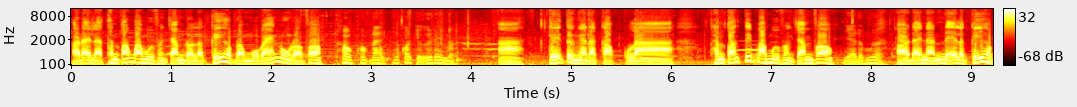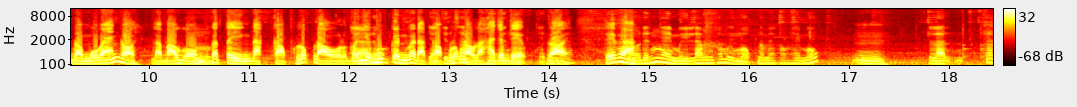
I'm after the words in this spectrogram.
Ở đây là thanh toán 30% rồi là ký hợp đồng mua bán luôn rồi phải không? không không đây nó có chữ ở đây mà À, kể từ ngày đặt cọc là thanh toán tiếp 30% phải không? dạ đúng rồi Ở đây là để là ký hợp đồng mua bán rồi là bao gồm Ừ. cái tiền đặt cọc lúc đầu là coi Dạ, như booking với đặt Dạ, cọc lúc xác. đầu là Dạ, 200 chính triệu. Dạ, Rồi, tiếp ha. rồi đến ngày 15 tháng 11 năm 2021 Ừ. là cái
